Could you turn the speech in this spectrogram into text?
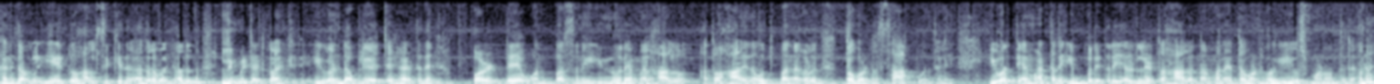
ಖಂಡಿತವಾಗ್ಲೂ ಎ ಟು ಹಾಲು ಸಿಕ್ಕಿದ್ರೆ ಅದರ ಬಗ್ಗೆ ಅದನ್ನು limited quantity even W H ಹೇಳ್ತದೆ ಪರ್ ಡೇ ಒಂದು ಪರ್ಸನಿಗೆ ಇನ್ನೂರು ಎಂ ಎಲ್ ಹಾಲು ಅಥವಾ ಹಾಲಿನ ಉತ್ಪನ್ನಗಳು ತೊಗೊಂಡ್ರೆ ಸಾಕು ಅಂತೇಳಿ. ಇವತ್ತು ಏನು ಮಾಡ್ತಾರೆ? ಇಬ್ಬರಿದ್ರೆ ಎರಡು ಲೀಟರ್ ಹಾಲನ್ನು ಮನೆ ತಗೊಂಡು ಹೋಗಿ ಯೂಸ್ ಮಾಡುವಂಥದ್ದು ಅಂದರೆ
